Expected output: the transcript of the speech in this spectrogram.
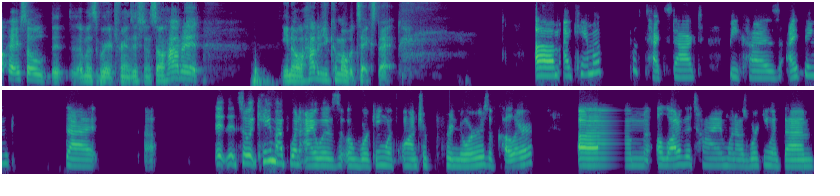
okay, so that, that was a great transition. So how did you know? How did you come up with Tech Stack? um i came up with tech stacked because i think that uh, it, it, so it came up when i was uh, working with entrepreneurs of color um a lot of the time when i was working with them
